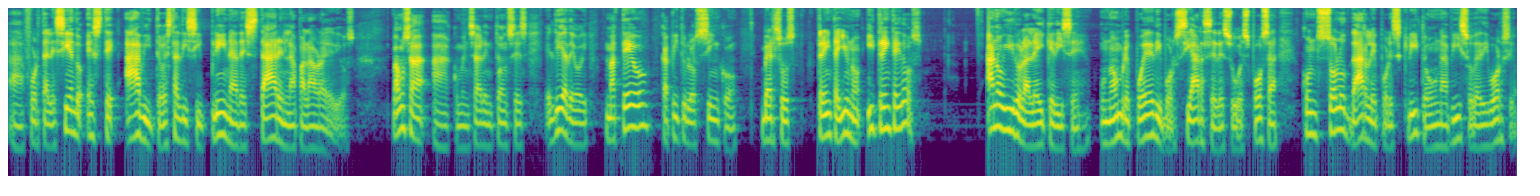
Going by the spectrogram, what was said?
ah, fortaleciendo este hábito, esta disciplina de estar en la palabra de Dios. Vamos a, a comenzar entonces el día de hoy, Mateo capítulo 5, versos 31 y 32. Han oído la ley que dice, un hombre puede divorciarse de su esposa con solo darle por escrito un aviso de divorcio.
